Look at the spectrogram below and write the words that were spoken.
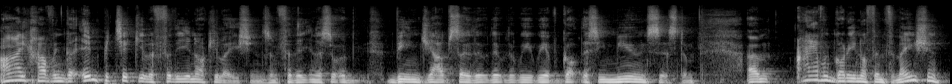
I haven't got, in particular, for the inoculations and for the you know sort of being jabbed, so that, that, that we we have got this immune system. Um, I haven't got enough information.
